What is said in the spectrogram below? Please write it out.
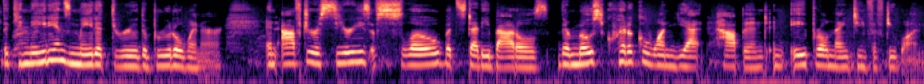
The Canadians made it through the brutal winter, and after a series of slow but steady battles, their most critical one yet happened in April 1951,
